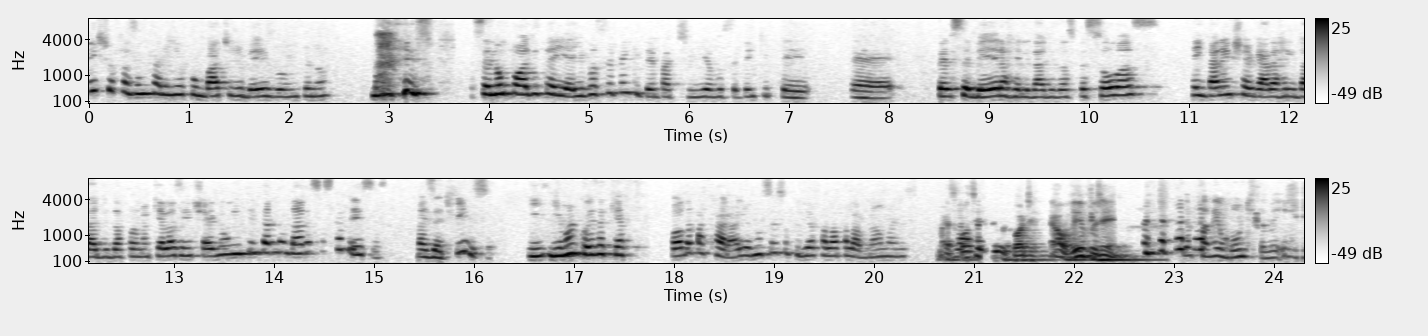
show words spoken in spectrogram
deixa eu fazer um carinho com bate de beisebol, entendeu? Mas você não pode ter. E aí você tem que ter empatia, você tem que ter. É, perceber a realidade das pessoas tentar enxergar a realidade da forma que elas enxergam e tentar mudar essas cabeças. Mas é difícil. E, e uma coisa que é foda pra caralho, eu não sei se eu podia falar palavrão, mas. Mas já... com certeza pode. É ao vivo, gente. eu falei um monte também.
